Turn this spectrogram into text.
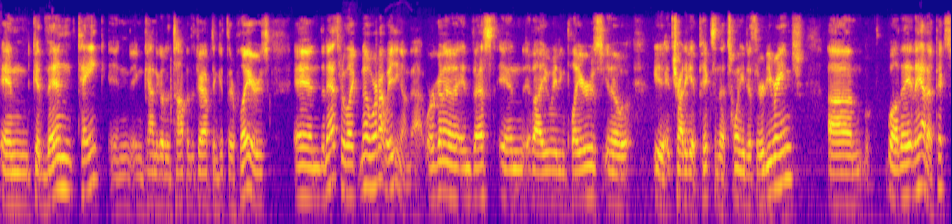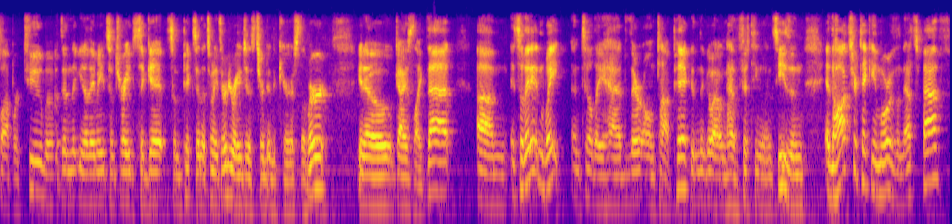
and could then tank and, and kind of go to the top of the draft and get their players. And the Nets were like, no, we're not waiting on that. We're going to invest in evaluating players, you know, try to get picks in that 20 to 30 range. Um, well, they, they had a pick swap or two, but then, you know, they made some trades to get some picks in the 20, 30 range it's turned into Caris LeVert, you know, guys like that. Um, and so they didn't wait until they had their own top pick and then go out and have a 15 win season. And the Hawks are taking more of the Nets path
